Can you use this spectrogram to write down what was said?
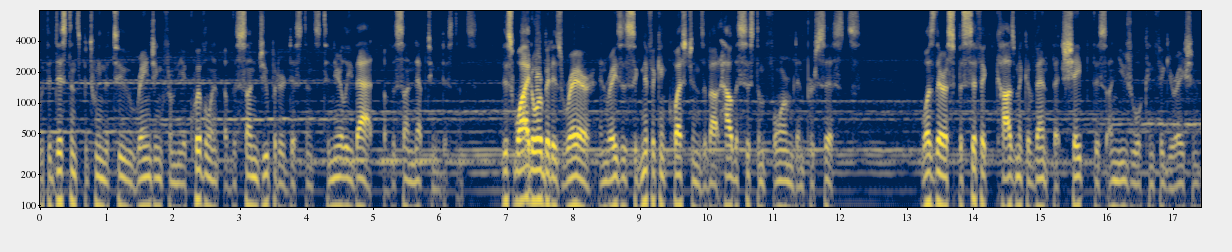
with the distance between the two ranging from the equivalent of the Sun-Jupiter distance to nearly that of the Sun-Neptune distance. This wide orbit is rare and raises significant questions about how the system formed and persists. Was there a specific cosmic event that shaped this unusual configuration?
